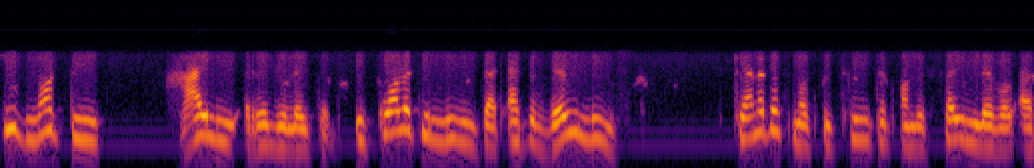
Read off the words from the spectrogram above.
should not be highly regulated. Equality means that at the very least, cannabis must be treated on the same level as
